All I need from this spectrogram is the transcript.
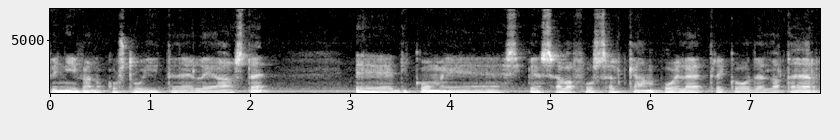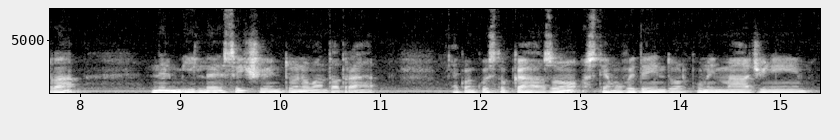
venivano costruite le aste, e di come si pensava fosse il campo elettrico della Terra nel 1693. Ecco, in questo caso stiamo vedendo alcune immagini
